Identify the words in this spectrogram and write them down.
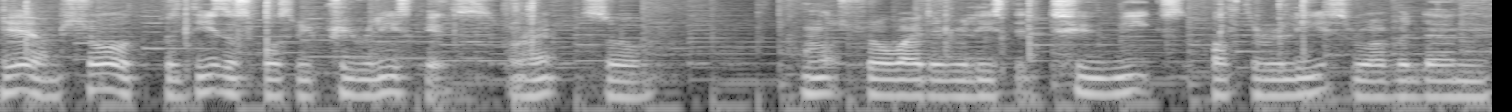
Yeah, I'm sure because these are supposed to be pre-release kits, alright? So I'm not sure why they released it two weeks after release rather than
